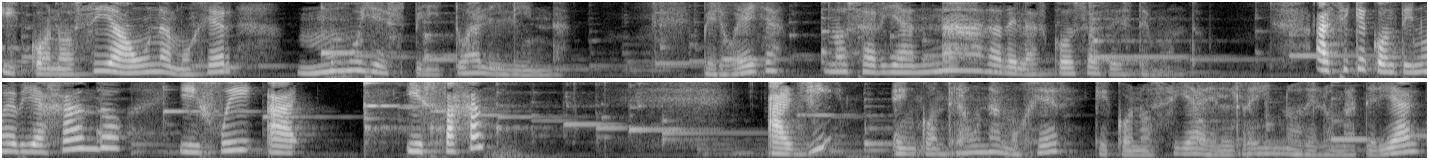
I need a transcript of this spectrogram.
y conocí a una mujer muy espiritual y linda. Pero ella no sabía nada de las cosas de este mundo. Así que continué viajando y fui a Isfahan Allí encontré a una mujer que conocía el reino de lo material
